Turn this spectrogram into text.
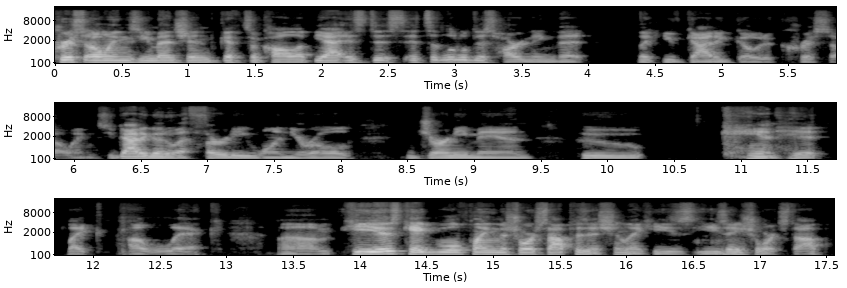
Chris Owings, you mentioned, gets a call up. Yeah, it's just it's a little disheartening that like you've got to go to Chris Owings. You've got to go to a 31 year old journeyman who can't hit like a lick. Um, he is capable of playing the shortstop position. Like he's he's a shortstop.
